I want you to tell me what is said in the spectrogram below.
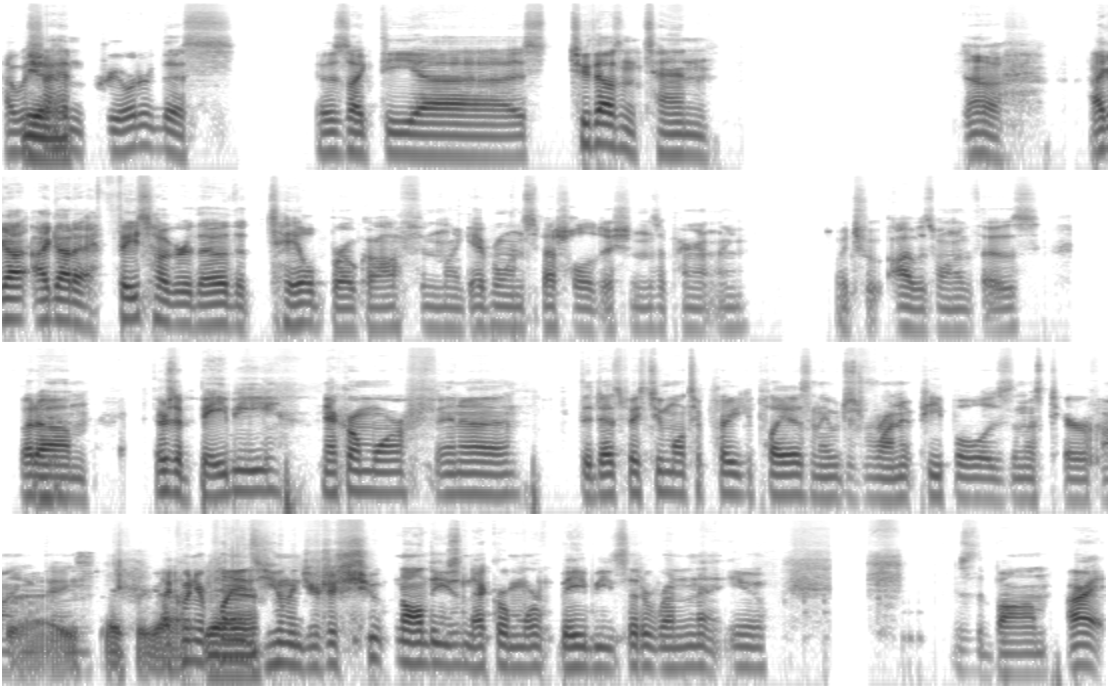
I wish Yeah. I hadn't pre-ordered this. It was like the uh, it's 2010. Ugh. I got I got a face hugger though. The tail broke off in like everyone's special editions apparently, which I was one of those. But um, there's a baby necromorph in a the Dead Space 2 multiplayer you could play as, and they would just run at people. Is the most terrifying thing. Christ, forgot. Like when you're yeah. playing as humans, you're just shooting all these necromorph babies that are running at you. This is the bomb. All right.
